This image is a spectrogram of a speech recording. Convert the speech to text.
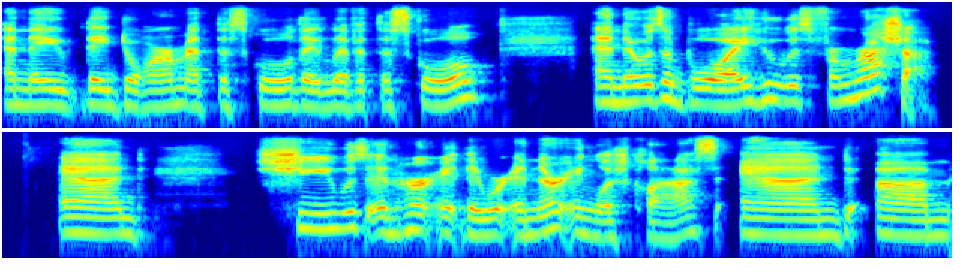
and they they dorm at the school. They live at the school, and there was a boy who was from Russia, and she was in her they were in their english class and um,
